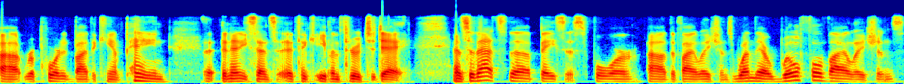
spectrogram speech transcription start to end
uh, reported by the campaign uh, in any sense, I think, even through today. And so that's the basis for uh, the violations. When they're willful violations,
